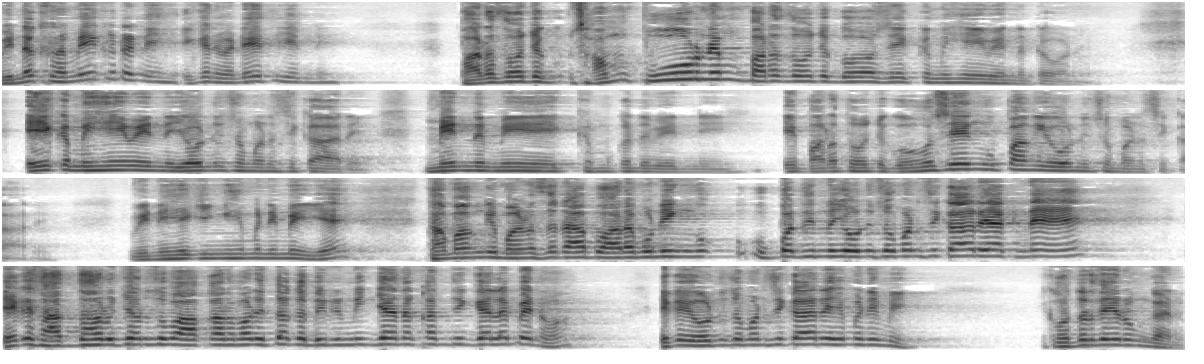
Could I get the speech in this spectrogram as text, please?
වෙන ක්‍රමයකටනේ. ඒකනේ වැඩේ තියෙන්නේ. පරතෝජ සම්පූර්ණයෙන් පරතෝජ ගොහසේ එක්ක මෙහෙ වෙන්නට ඕනේ. ඒක මෙහෙ වෙන්නේ යෝනිසෝ මනසිකාරය. මෙන්න මේ එක මොකද වෙන්නේ? ඒ පරතෝජ ගොහසෙන් උපන් යෝනිසෝ මනසිකාරය. වෙන එකකින් එහෙම නෙමෙයි ඈ. තමන්ගේ මනසට ආපු අරමුණින් උපදින්න යෝනිසෝ මනසිකාරයක් නැහැ. ඒක සද්ධාරුචනසව ආකාර පරිත්තක දිරිනිඥානකන්ති ගැලපෙනවා. ඒක යෝනිසෝ මනසිකාරය එහෙම නෙමෙයි. ඒක හොඳට තේරුම් ගන්න.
